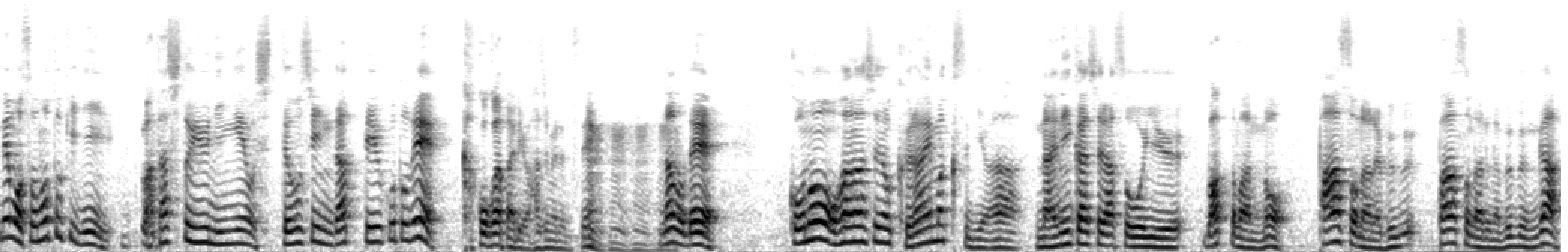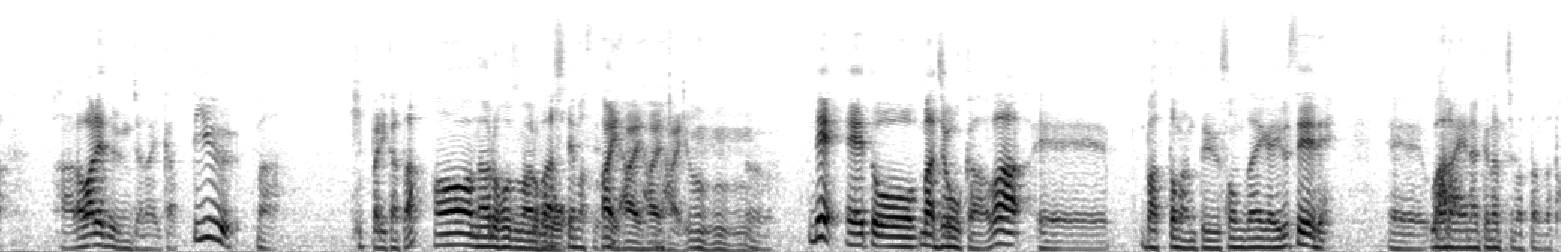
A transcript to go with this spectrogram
でもその時に私という人間を知ってほしいんだっていうことで過去語りを始めるんですね、なのでこのお話のクライマックスには何かしらそういうバットマンのパーソナル部分パーソナルな部分が現れてるんじゃないかっていう、まあ、引っ張り方、ああなるほどなるほど。はしてますよね。はいはいはいはい。うんうんうん。で、えーとまあ、ジョーカーは、えーバットマンという存在がいるせいで、えー笑えなくなっちまったんだと。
